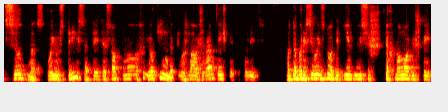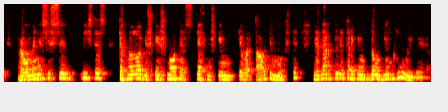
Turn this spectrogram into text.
silpnas, o jūs trysia, tai tiesiog, nu, jokinga, tai užlaužia ranką, iškvieti policiją. O dabar įsivaizduokit, jeigu jis iš technologiškai raumenis išsivystęs, technologiškai išmokęs techniškai prievartauti, mušti ir dar turi, tarkim, daug ginklų įvairių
